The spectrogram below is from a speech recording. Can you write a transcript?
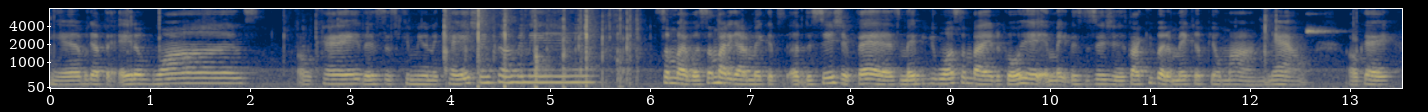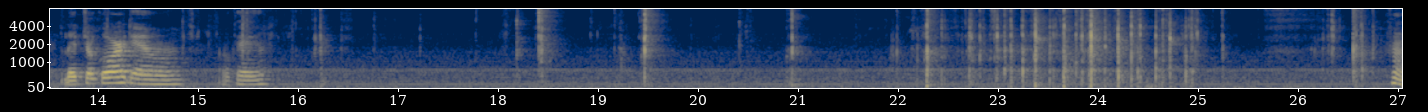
Yeah, we got the Eight of Wands. Okay, this is communication coming in. Somebody, but somebody got to make a, a, decision fast. Maybe you want somebody to go ahead and make this decision. It's like you better make up your mind now. Okay, let your guard down. Okay. Hmm.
